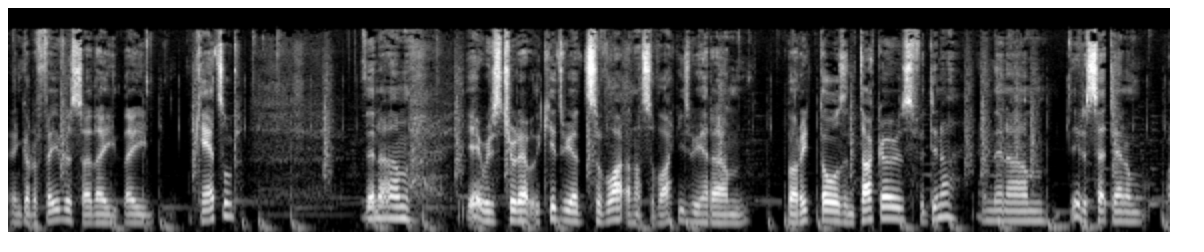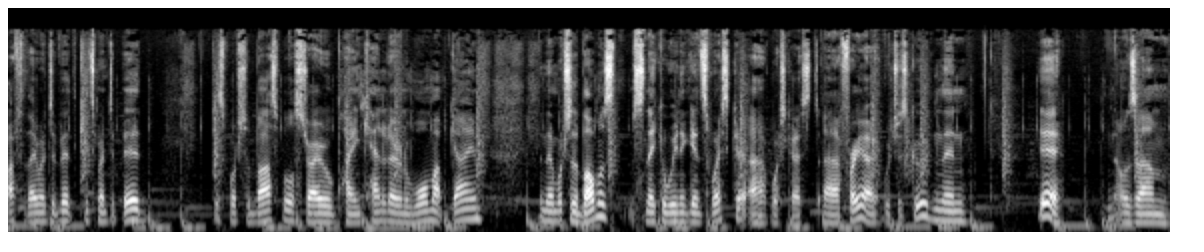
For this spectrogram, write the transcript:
and got a fever, so they they cancelled. Then um, yeah, we just chilled out with the kids. We had savla- not savlakis, we had um burritos and tacos for dinner, and then um yeah, just sat down and after they went to bed, the kids went to bed just watched some basketball. Australia were playing Canada in a warm up game, and then watched the Bombers sneak a win against West Coast, uh, West Coast uh, Freo, which is good. And then, yeah, that was um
